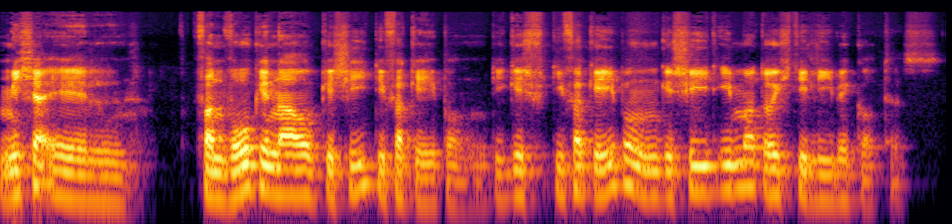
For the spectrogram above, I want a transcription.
Michael, von wo genau geschieht die Vergebung? Die, die Vergebung geschieht immer durch die Liebe Gottes.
